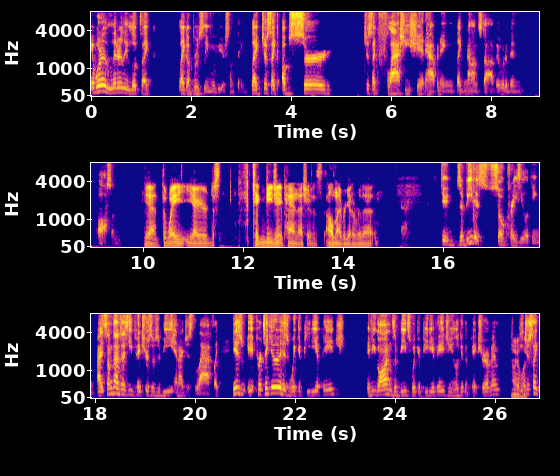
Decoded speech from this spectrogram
It would have literally looked like like a Bruce Lee movie or something, like just like absurd, just like flashy shit happening like nonstop. It would have been awesome. Yeah, the way Yair just kicked BJ Penn, that shit is I'll never get over that dude, Zabit is so crazy looking. I sometimes I see pictures of Zabit and I just laugh. Like his, particularly his Wikipedia page. If you go on Zabit's Wikipedia page and you look at the picture of him, oh, he just like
